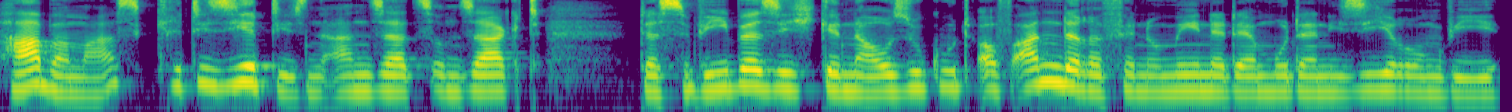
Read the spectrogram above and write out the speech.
Habermas kritisiert diesen Ansatz und sagt, dass Weber sich genauso gut auf andere Phänomene der Modernisierung wie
